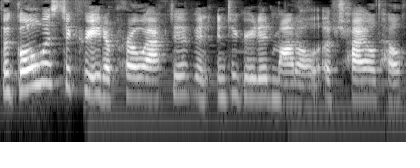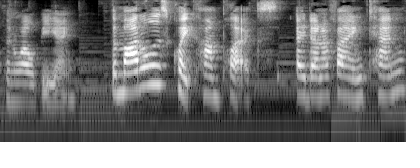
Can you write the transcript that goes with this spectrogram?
The goal was to create a proactive and integrated model of child health and well being. The model is quite complex, identifying 10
